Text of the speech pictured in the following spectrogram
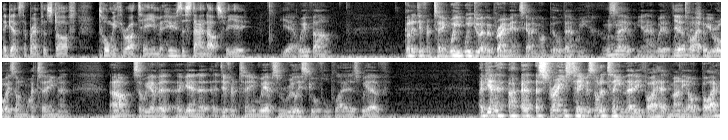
against the Brentford staff. Talk me through our team. Who's the standouts for you? Yeah, we've um, got a different team. We we do have a bromance going on, Bill, don't we? So Mhm. you know we're, we're Yeah, tight. sure. You're always on my team, and um, so we have a again a, a different team. We have some really skillful players. We have again a, a, a strange team. It's not a team that if I had money I would buy,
